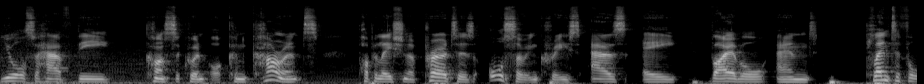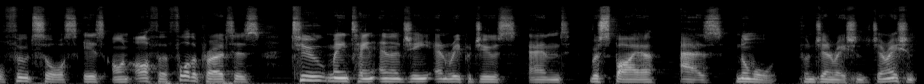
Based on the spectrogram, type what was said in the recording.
you also have the consequent or concurrent population of predators also increase as a viable and plentiful food source is on offer for the predators to maintain energy and reproduce and respire as normal from generation to generation.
